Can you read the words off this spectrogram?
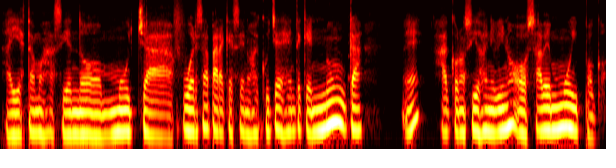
Ahí estamos haciendo mucha fuerza para que se nos escuche de gente que nunca ¿eh? ha conocido GNU Linux o sabe muy poco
